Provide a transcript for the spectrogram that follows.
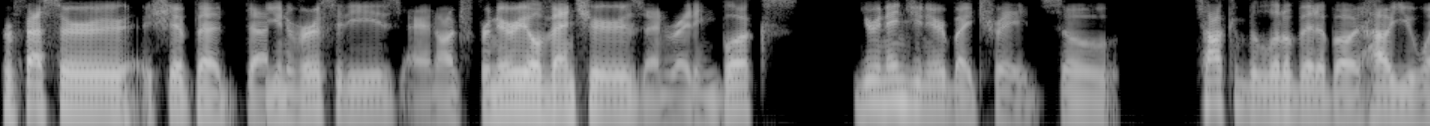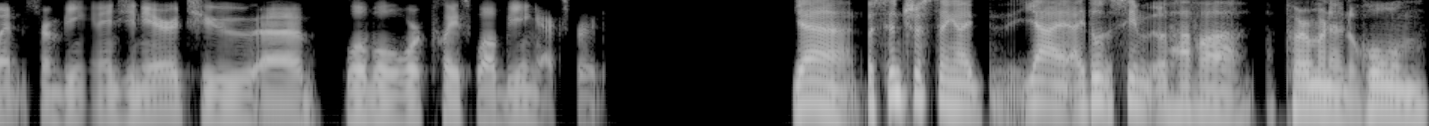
professorship at uh, universities and entrepreneurial ventures and writing books, you're an engineer by trade. So, talk a little bit about how you went from being an engineer to a global workplace well-being expert. Yeah, it's interesting. I yeah, I don't seem to have a, a permanent home,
